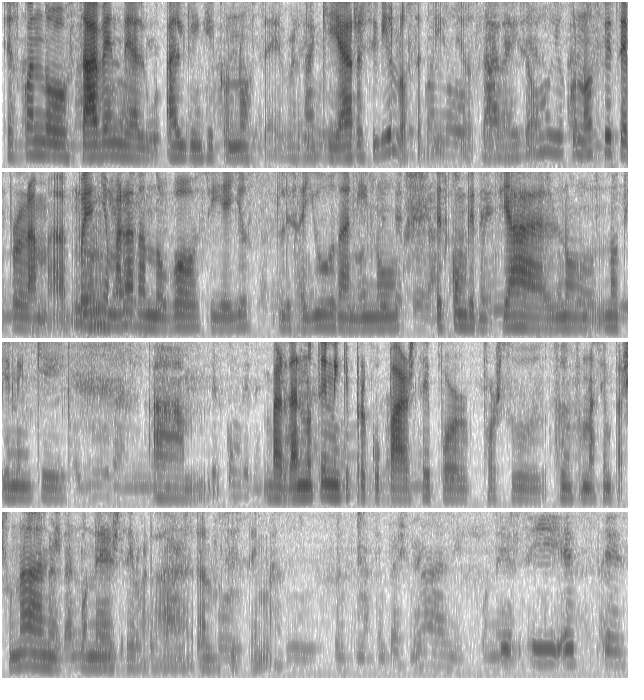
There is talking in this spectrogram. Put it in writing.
es cuando saben de alguien que conoce, ¿verdad? Que ya recibió los servicios, ¿verdad? Y dice, oh, yo conozco este programa, pueden llamar a Dando Voz y ellos les ayudan y no es confidencial, no, no tienen que... ¿verdad? No tienen que preocuparse por, por su, su información personal ni exponerse, ¿verdad? A los sistemas. Sí, es, es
